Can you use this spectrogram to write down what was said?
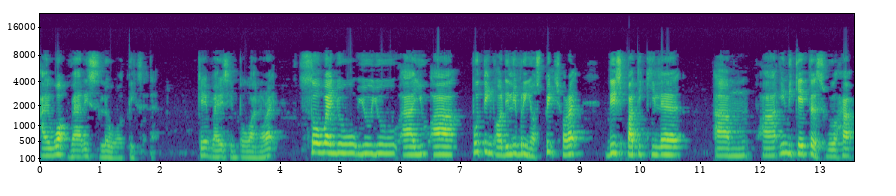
I walk very slow, or things like that. Okay? Very simple one all right so when you you you uh you are putting or delivering your speech all right these particular um, uh, indicators will help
